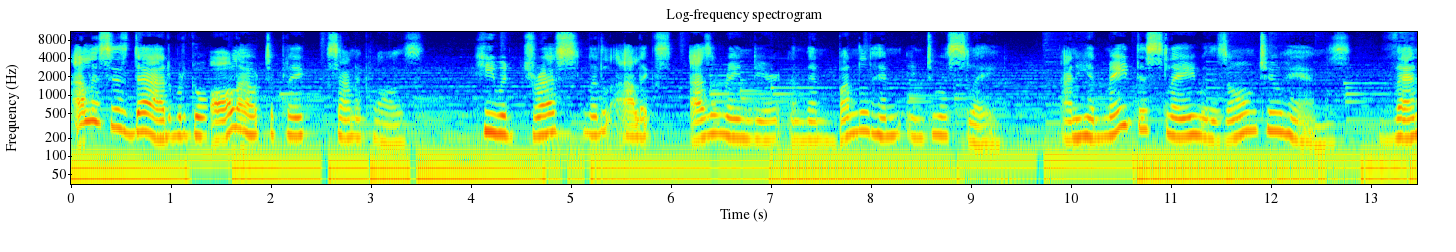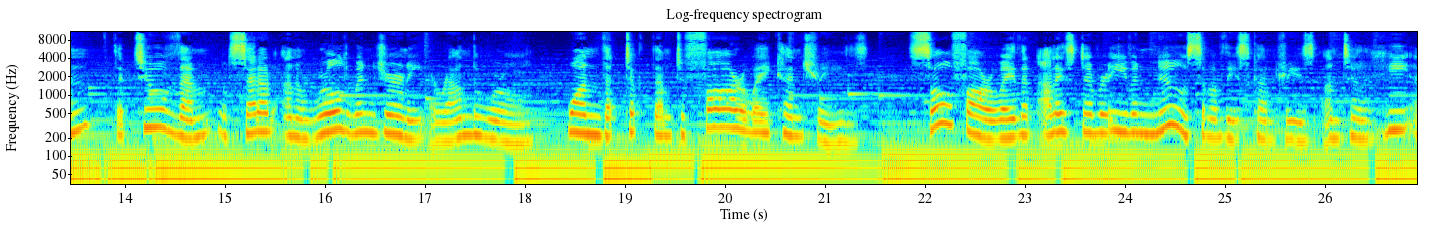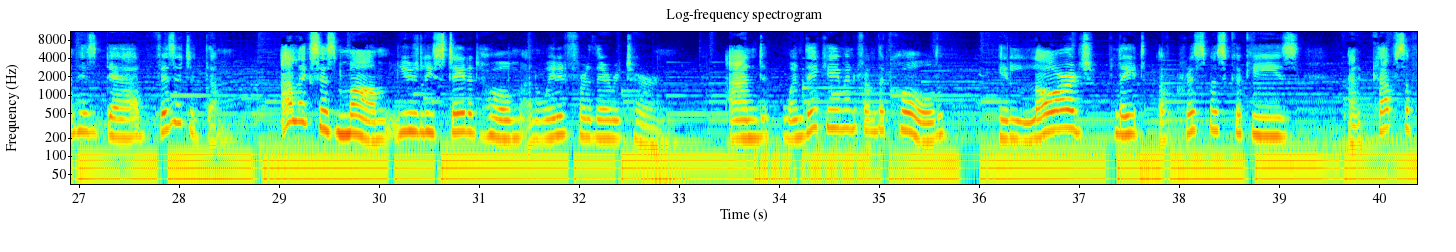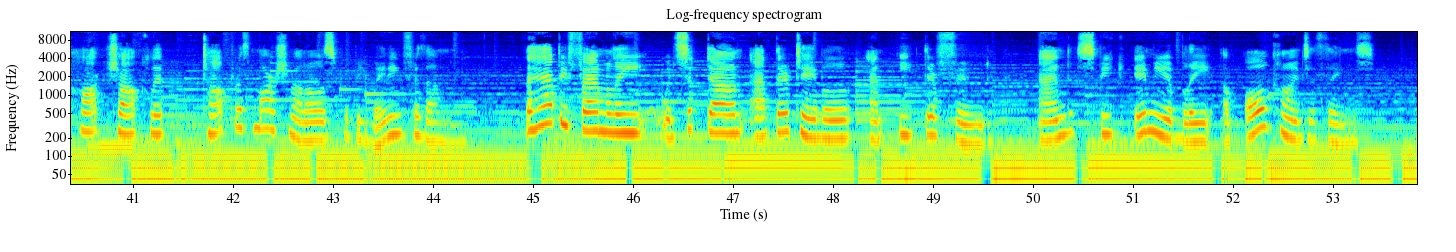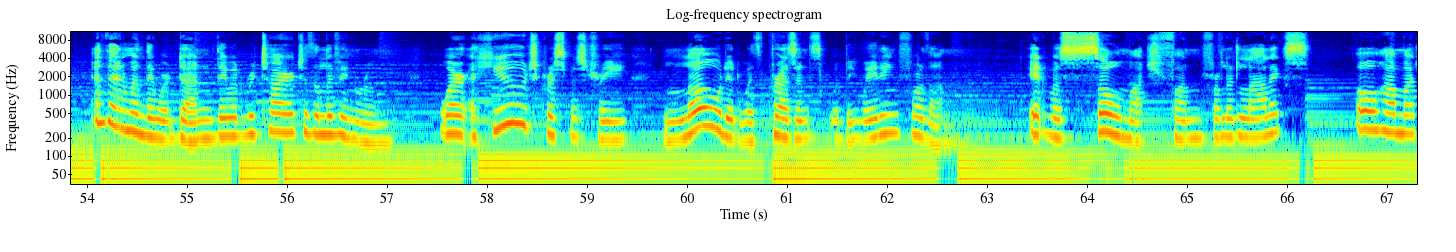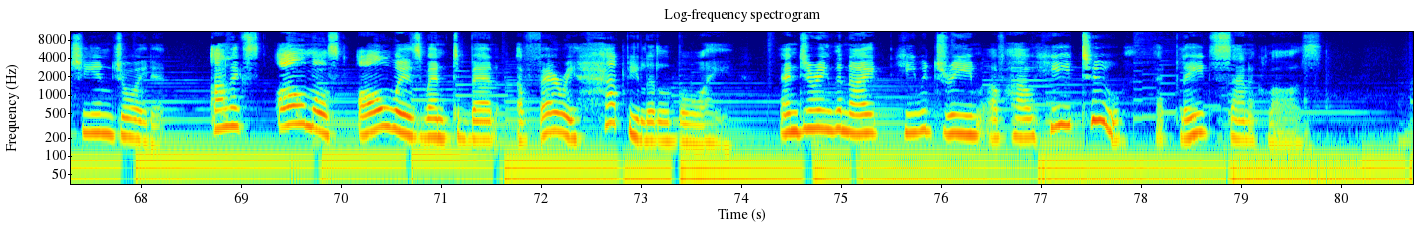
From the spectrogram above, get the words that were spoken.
Alex's dad would go all out to play Santa Claus. He would dress little Alex as a reindeer and then bundle him into a sleigh. And he had made this sleigh with his own two hands. Then the two of them would set out on a whirlwind journey around the world, one that took them to faraway countries, so far away that Alex never even knew some of these countries until he and his dad visited them. Alex's mom usually stayed at home and waited for their return, and when they came in from the cold, a large plate of Christmas cookies and cups of hot chocolate topped with marshmallows would be waiting for them. The happy family would sit down at their table and eat their food and speak amiably of all kinds of things. And then, when they were done, they would retire to the living room, where a huge Christmas tree loaded with presents would be waiting for them. It was so much fun for little Alex. Oh, how much he enjoyed it! Alex almost always went to bed a very happy little boy, and during the night he would dream of how he too had played Santa Claus.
